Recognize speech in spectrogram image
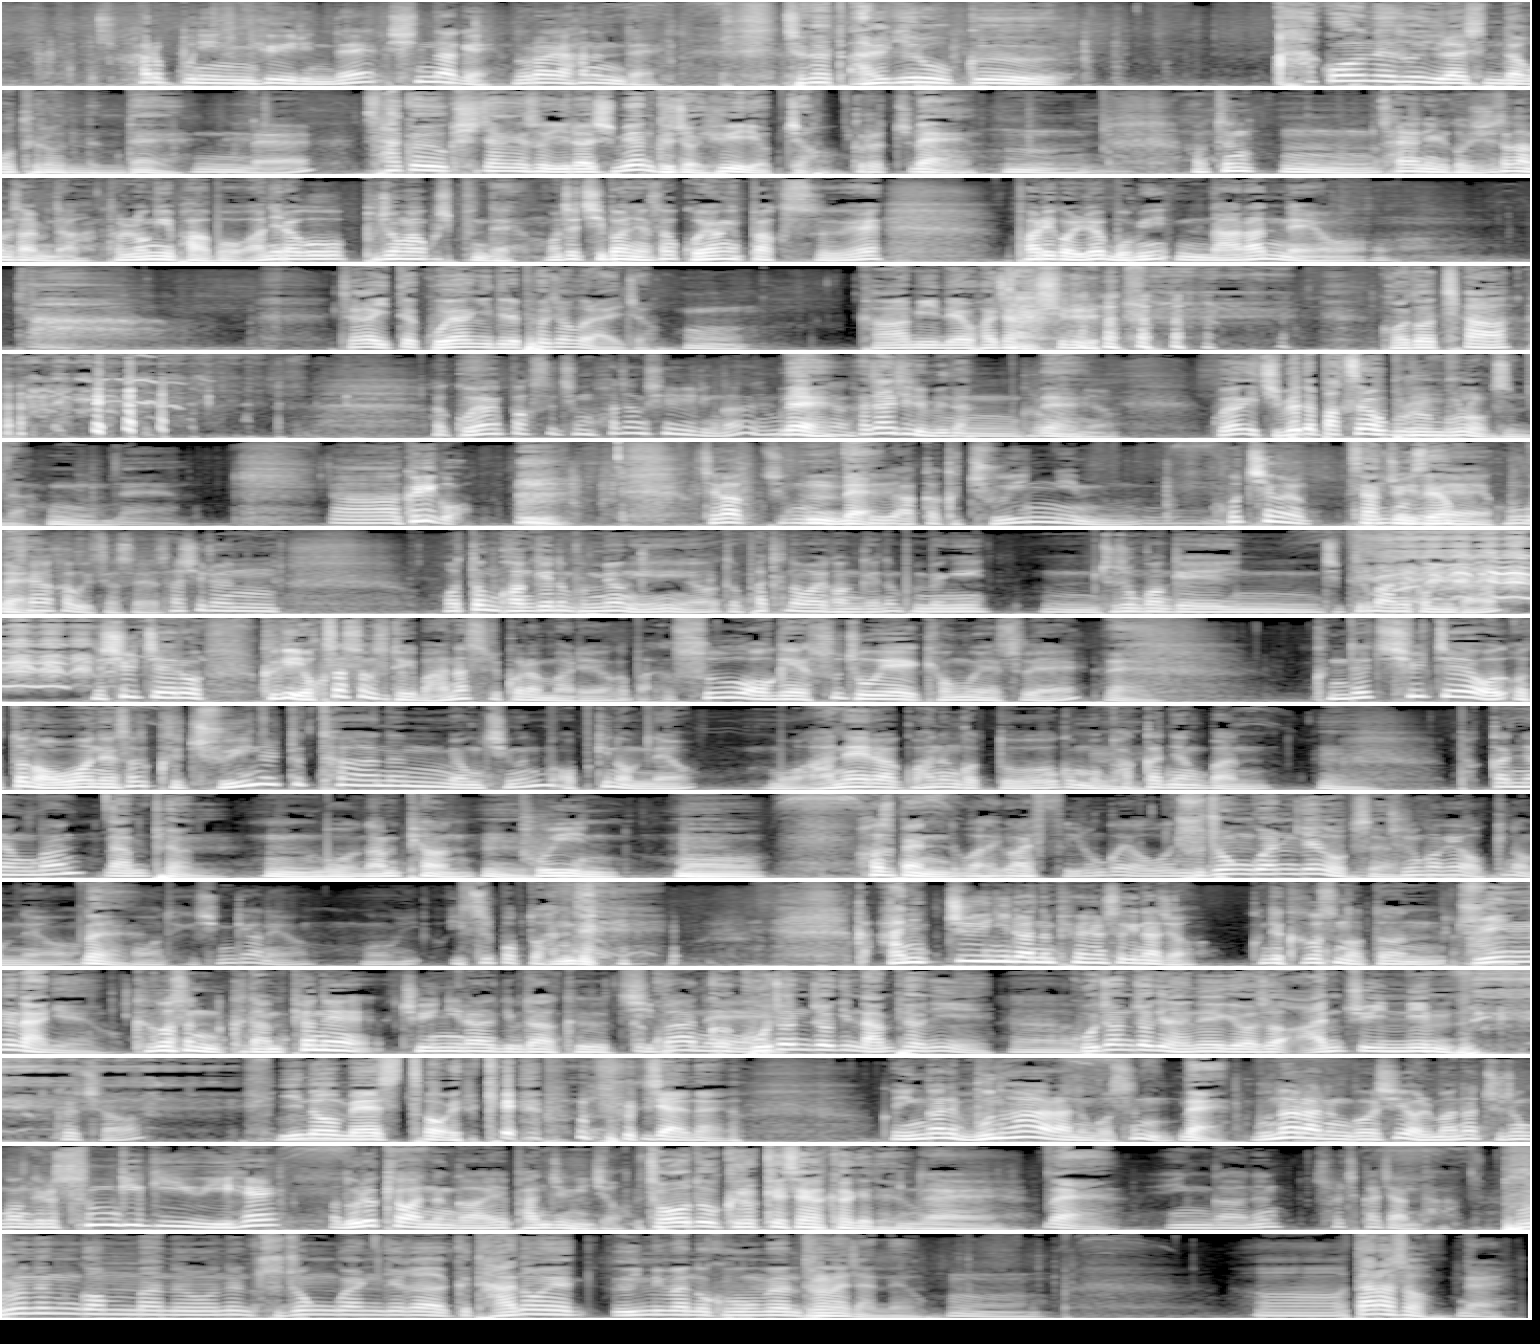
하루뿐인 휴일인데 신나게 놀아야 하는데 제가 알기로 그, 학원에서 일하신다고 들었는데, 음, 네. 사교육 시장에서 일하시면 그저 휴일이 없죠. 그렇죠. 네. 음. 아무튼 음, 사연 읽어주셔서 감사합니다. 덜렁이 바보 아니라고 부정하고 싶은데 어제 집안에서 고양이 박스에 발이 걸려 몸이 날았네요. 제가 이때 고양이들의 표정을 알죠. 음. 감히 내 화장실을 걷어차. 아, 고양이 박스 지금 화장실인가? 네, 그냥- 화장실입니다. 음, 그렇군요. 고양이 집에다 박스라고 부르는 분은 없습니다. 음. 네. 아, 그리고 제가 지금 음, 네. 그 아까 그 주인님 호칭을 생각 중이세요? 네, 공부 네. 생각하고 있었어요. 사실은 어떤 관계는 분명히 어떤 파트너와의 관계는 분명히 음, 주종 관계인 집들이 많을 겁니다. 근데 실제로 그게 역사 속에서 되게 많았을 거란 말이에요. 막 수억의 수조의 경우의 수에. 네. 근데 실제 어, 떤 어원에서 그 주인을 뜻하는 명칭은 없긴 없네요. 뭐 아내라고 하는 것도 혹은 뭐 음. 바깥 양반, 음, 바깥 양반, 남편, 음, 뭐 남편, 음. 부인, 뭐 husband, 와- wife 이런 거에 어원이 주종 관계는 없어요. 주종 관계가 없긴 없네요. 네. 어, 되게 신기하네요. 어, 있을 법도 한데 그러니까 안주인이라는 표현을 쓰긴 하죠. 근데 그것은 어떤 주인은 아 니에요. 아, 그것은 그 남편의 주인이라기보다 그 집안의 그 고 전적인 남편이 어, 고전적인 아내에게 와서 안주인님, 그렇죠. 이너 메스터 이렇게 부르지 않아요. 그 인간의 문화라는 것은 네. 문화라는 것이 얼마나 주종 관계를 숨기기 위해 노력해 왔는가의 반증이죠. 저도 그렇게 생각하게 돼요. 네. 네. 인간은 솔직하지 않다. 부르는 것만으로는 주종 관계가 그 단어의 의미만 놓고 보면 드러나지 않네요. 음. 어, 따라서 네.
